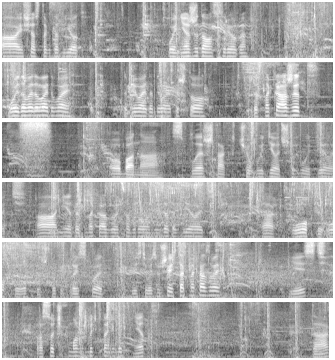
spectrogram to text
Ай, сейчас тогда бьет. Ой, не ожидал, Серега. Ой, давай, давай, давай. Добивай, добивай, ты что? Сейчас накажет. Оба-на. Сплэш. Так, что будет делать? Что будет делать? А, нет, это наказывается, бро. Нельзя так делать. Так, ох ты, ох ты, ох ты. Что тут происходит? 286. Так, наказывай. Есть. Бросочек может быть кто-нибудь? Нет. Так,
